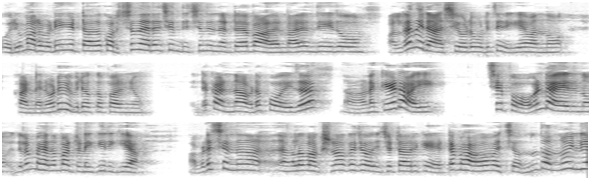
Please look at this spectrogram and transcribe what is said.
ഒരു മറുപടിയും കിട്ടാതെ കുറച്ചു നേരം ചിന്തിച്ച് നിന്നിട്ട് ബാലന്മാർ എന്ത് ചെയ്തു? വളരെ നിരാശയോടുകൂടി തിരികെ വന്നു. കണ്ണനോട് വിവരമൊക്കെ പറഞ്ഞു. എന്റെ കണ്ണ് അവിടെ പോയത് നാണക്കേടായി. പക്ഷെ പോവണ്ടായിരുന്നു. ഇതിലും ഭേദം പട്ടിണിക്ക് ഇരിക്കുക. അവിടെ ചെന്ന് ഞങ്ങൾ ഭക്ഷണമൊക്കെ ചോദിച്ചിട്ട് അവർ കേട്ട ഭാവം വെച്ച് ഒന്നും തന്നുമില്ല.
